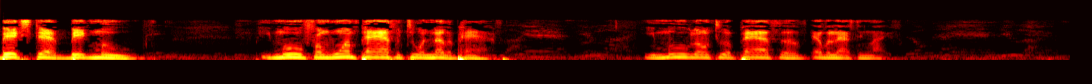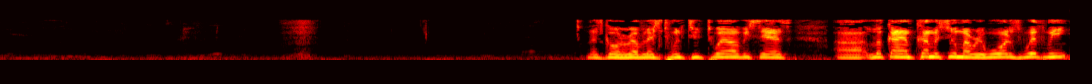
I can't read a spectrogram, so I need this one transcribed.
Big step, big move. He moved from one path into another path. He moved on to a path of everlasting life. Let's go to Revelation 22 12. He says, uh, Look, I am coming soon. My reward is with me.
